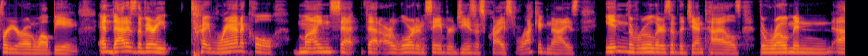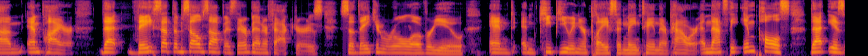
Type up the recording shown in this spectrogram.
for your own well being. And that is the very tyrannical mindset that our Lord and Savior Jesus Christ recognized in the rulers of the Gentiles, the Roman um, Empire. That they set themselves up as their benefactors so they can rule over you and and keep you in your place and maintain their power. And that's the impulse that is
